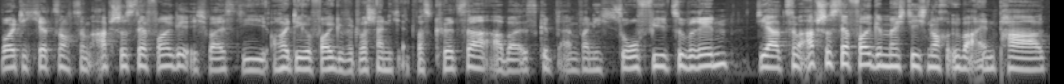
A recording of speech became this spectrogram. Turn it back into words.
wollte ich jetzt noch zum Abschluss der Folge. Ich weiß, die heutige Folge wird wahrscheinlich etwas kürzer, aber es gibt einfach nicht so viel zu bereden. Ja, zum Abschluss der Folge möchte ich noch über ein paar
